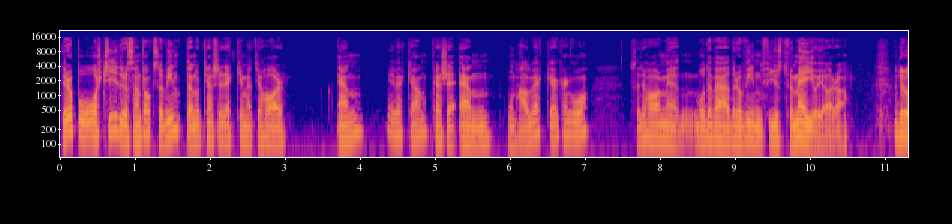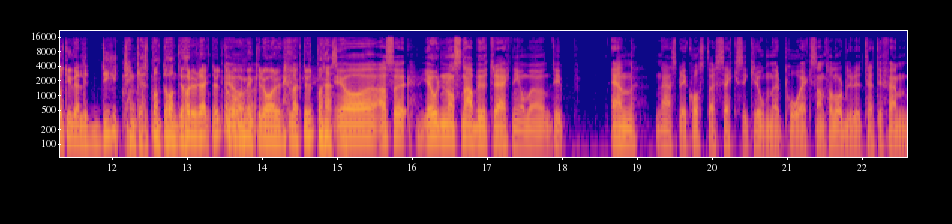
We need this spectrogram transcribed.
beror på årstider och sånt också. Vintern, då kanske det räcker med att jag har en i veckan. Kanske en och en halv vecka kan gå. Så det har med både väder och vind för just för mig att göra. Det låter ju väldigt dyrt tänker jag spontant. Har du räknat ut någon ja. gång hur mycket du har lagt ut på nässpray? Ja, alltså jag gjorde någon snabb uträkning om eh, typ en nässpray kostar 60 kronor på x antal år blir det 35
